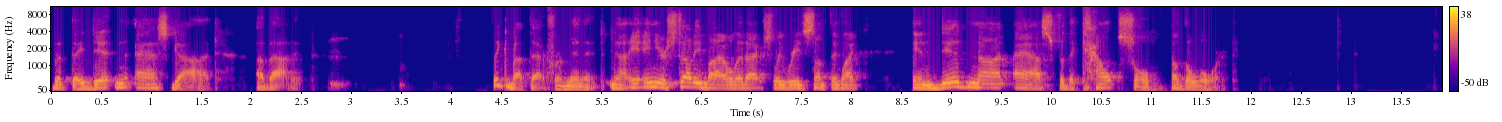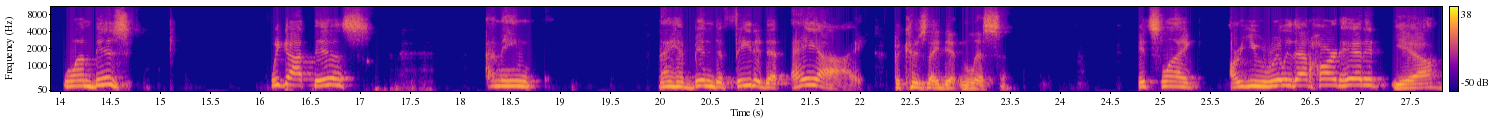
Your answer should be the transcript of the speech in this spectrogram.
But they didn't ask God about it. Think about that for a minute. Now, in your study Bible, it actually reads something like, and did not ask for the counsel of the Lord. Well, I'm busy. We got this. I mean, they had been defeated at Ai because they didn't listen. It's like, are you really that hard headed? Yeah.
